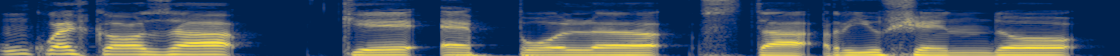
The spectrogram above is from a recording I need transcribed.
un qualcosa che Apple sta riuscendo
